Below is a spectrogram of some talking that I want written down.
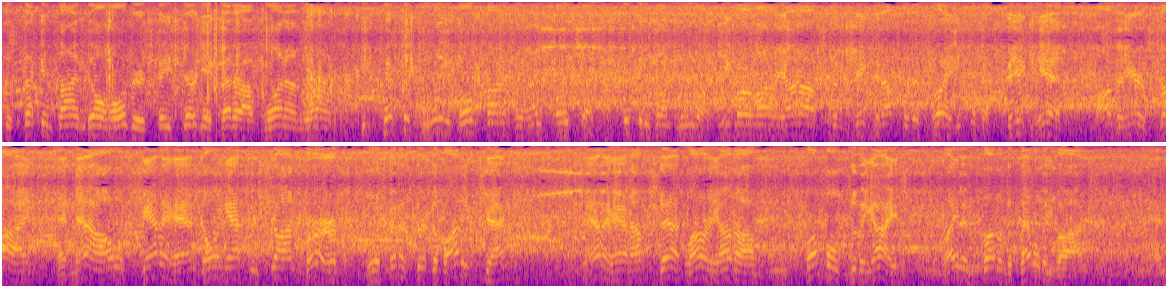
the second time Bill Houlder has faced Sergei Fedorov one-on-one. He picked it clean both times for a nice poke check. Took it his own blue line. Igor Larionov's been shaken up for this fight. He took a big hit on the near side. And now Shanahan going after Shawn Burr, who administered the body check. Shanahan upset. Larionov crumpled to the ice right in front of the penalty box. And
